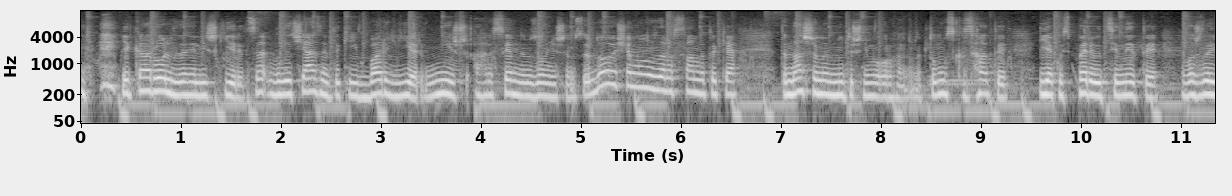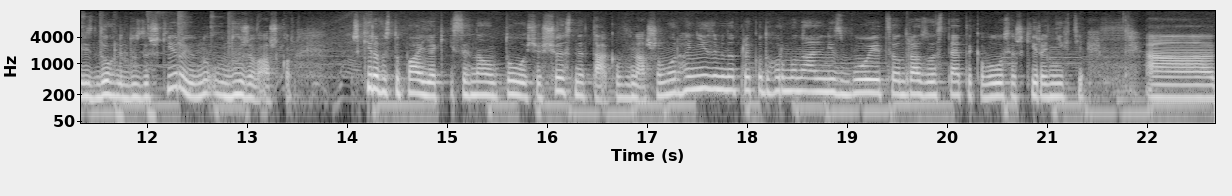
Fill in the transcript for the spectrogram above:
Яка роль взагалі шкіри? Це величезний такий бар'єр між агресивним зовнішнім середовищем, воно зараз саме таке, та нашими внутрішніми органами. Тому сказати і якось переоцінити важливість догляду за шкірою ну дуже важко. Шкіра виступає як і сигналом того, що щось не так в нашому організмі, наприклад, гормональні збої, це одразу естетика, волосся, шкіра, нігті. А,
